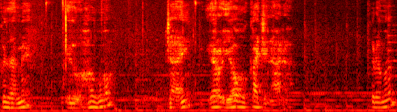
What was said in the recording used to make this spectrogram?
그 다음에 이거 하고 자, 요, 요거까지는 알아. 그러면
